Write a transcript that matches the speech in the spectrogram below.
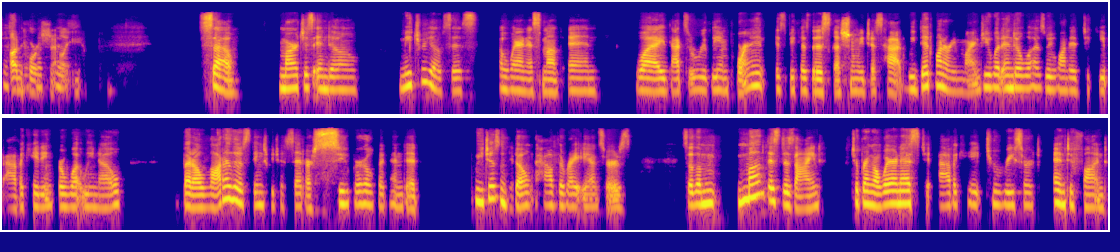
yeah. unfortunately so march is endometriosis Awareness Month. And why that's really important is because the discussion we just had. We did want to remind you what endo was. We wanted to keep advocating for what we know. But a lot of those things we just said are super open ended. We just don't have the right answers. So the m- month is designed to bring awareness, to advocate, to research, and to fund,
